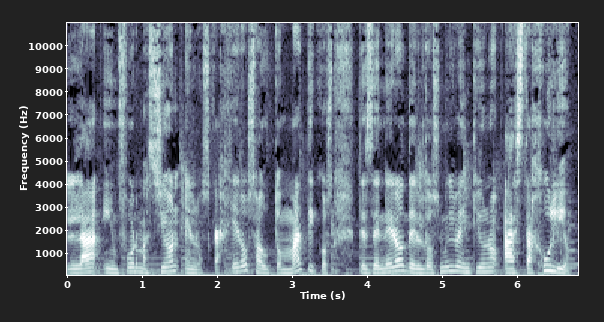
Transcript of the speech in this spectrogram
la información en los cajeros automáticos desde enero del 2021 hasta julio.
